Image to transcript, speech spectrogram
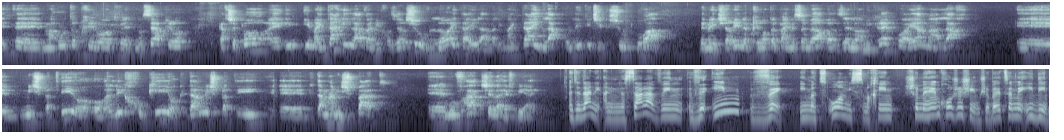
את מהות הבחירות ואת נושא הבחירות, כך שפה אם, אם הייתה עילה, ואני חוזר שוב, לא הייתה עילה, אבל אם הייתה עילה פוליטית שקשורה במישרין לבחירות 2024, זה לא המקרה, פה היה מהלך אה, משפטי או, או הליך חוקי או קדם משפטי, אה, קדם המשפט אה, מובהק של ה-FBI. אתה יודע, אני, אני מנסה להבין, ואם ויימצאו המסמכים שמהם חוששים, שבעצם מעידים,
